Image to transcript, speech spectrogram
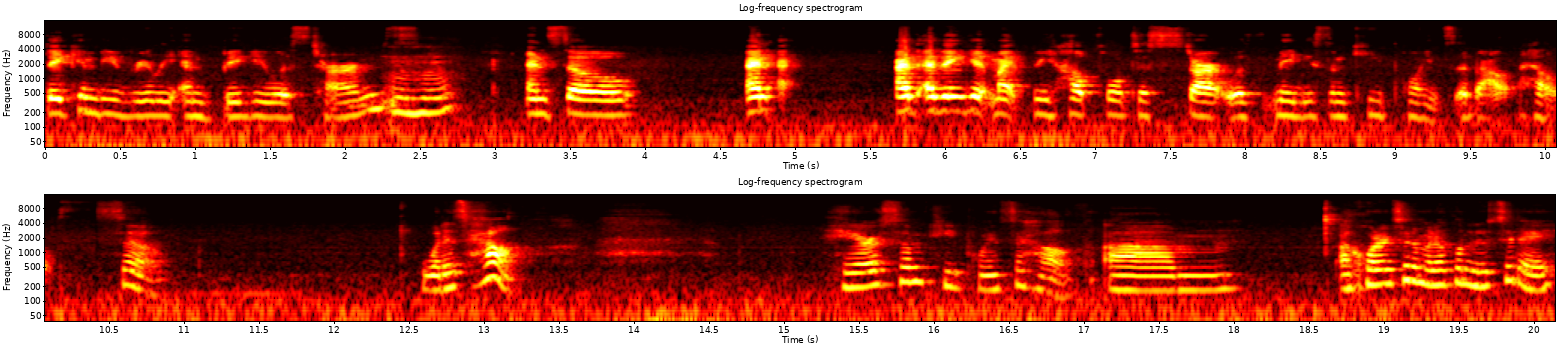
they can be really ambiguous terms. Mm-hmm. And so, and I, I think it might be helpful to start with maybe some key points about health. So, what is health? here are some key points to health. Um, according to the Medical News today,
